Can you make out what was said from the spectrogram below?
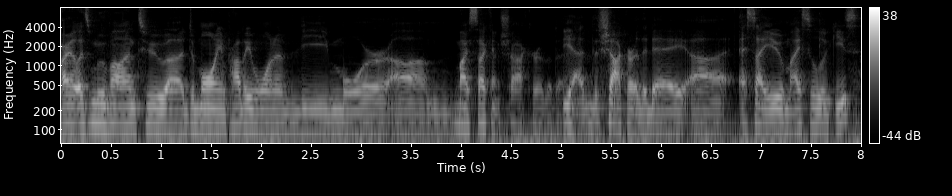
All right, let's move on to uh, Des Moines. Probably one of the more um, My second shocker of the day. yeah, the shocker of the day. Uh, SIU, my Salukis,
